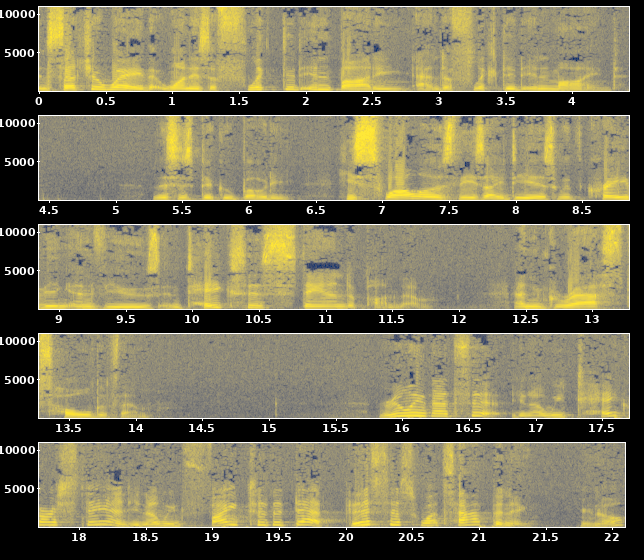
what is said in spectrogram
In such a way that one is afflicted in body and afflicted in mind. This is Bhikkhu Bodhi. He swallows these ideas with craving and views and takes his stand upon them and grasps hold of them. Really, that's it. You know, we take our stand. You know, we'd fight to the death. This is what's happening, you know?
